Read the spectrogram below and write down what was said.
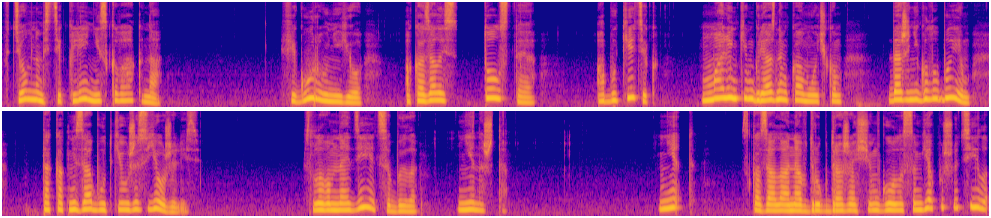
в темном стекле низкого окна. Фигура у нее оказалась толстая, а букетик — маленьким грязным комочком, даже не голубым, так как незабудки уже съежились. Словом, надеяться было не на что. «Нет», — сказала она вдруг дрожащим голосом, — «я пошутила.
